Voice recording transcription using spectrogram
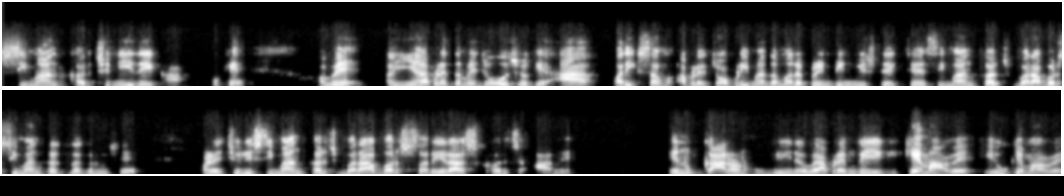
સીમાંત ખર્ચની રેખા. ઓકે? હવે અહીંયા આપણે તમે જુઓ છો કે આ પરીક્ષા આપણે ચોપડીમાં તમારે પ્રિન્ટિંગ મિસ્ટેક છે. સીમાંત ખર્ચ બરાબર સીમાંત ખર્ચ લખેલું છે. પણ એકચ્યુઅલી સીમાંત ખર્ચ બરાબર સરેરાશ ખર્ચ આવે. એનું કારણ હું મેઇન હવે આપણે એમ કહીએ કે કેમ આવે? એવું કેમ આવે?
